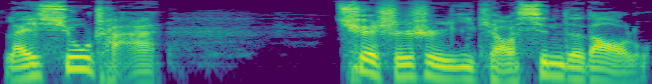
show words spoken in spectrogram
来修禅，确实是一条新的道路。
